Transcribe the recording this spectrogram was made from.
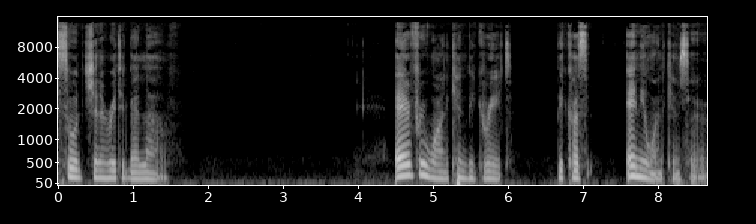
so generated by love. Everyone can be great because anyone can serve.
